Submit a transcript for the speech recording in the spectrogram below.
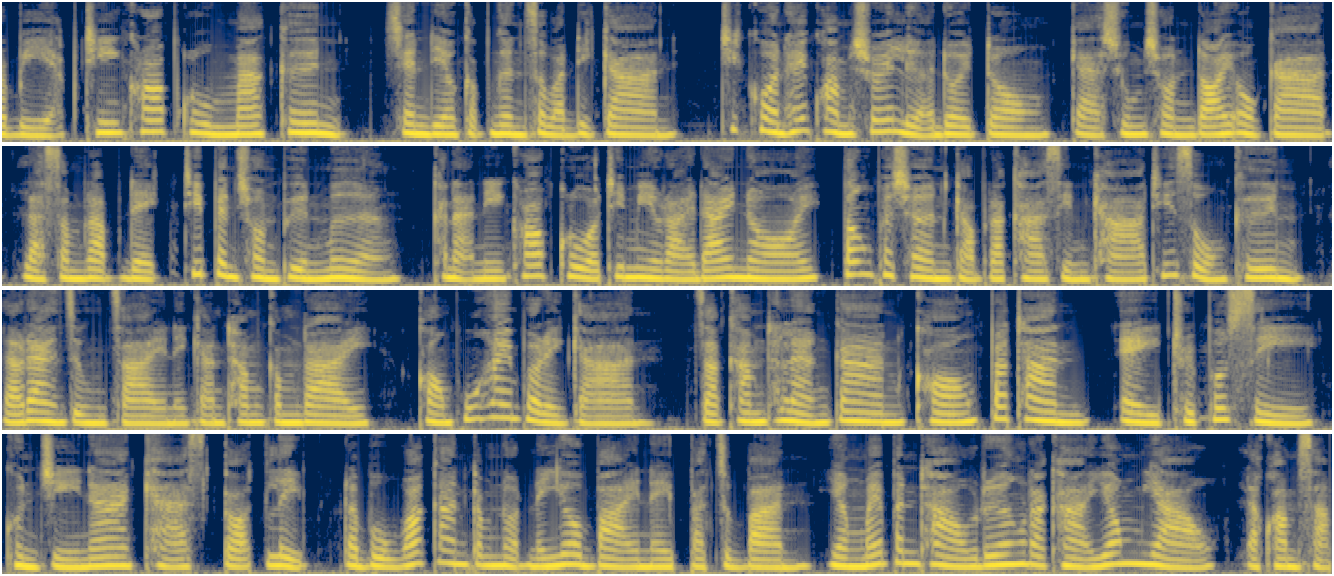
ระเบียบที่ครอบคลุมมากขึ้น เช่นเดียวกับเงินสวัสดิการที่ควรให้ความช่วยเหลือโดยตรง แก่ชุมชนด้อยโอกาส และสำหรับเด็กที่เป็นชนพื้นเมือง ขณะนี้ครอบครัวที่มีรายได้น้อย ต้องเผชิญกับราคาสินค้าที่สูงขึ้น และแรงจูงใจในการทำกำไรของผู้ให้บริการ จากคำถแถลงการของประธาน a t r i p c คุณจีน่าแคสกอตลิบระบุว่าการกำหนดนโยบายในปัจจุบัน ยังไม่บรรเทาเรื่องราคาย่อมเยาว และความสา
